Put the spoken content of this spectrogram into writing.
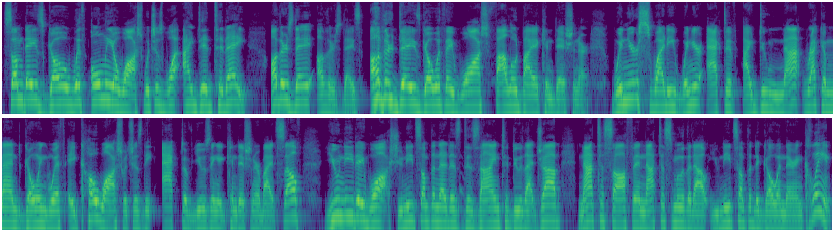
Some days go with only a wash, which is what I did today. Others day, others days, other days go with a wash followed by a conditioner. When you're sweaty, when you're active, I do not recommend going with a co-wash, which is the act of using a conditioner by itself. You need a wash. You need something that is designed to do that job, not to soften, not to smooth it out. You need something to go in there and clean.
